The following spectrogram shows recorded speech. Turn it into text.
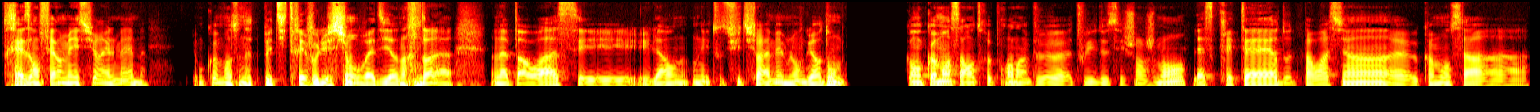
très enfermée sur elle-même. On commence notre petite révolution, on va dire, dans, la, paroisse, et, là on, est tout de suite sur la même longueur d'onde. Quand on commence à entreprendre un peu euh, tous les deux ces changements, la secrétaire, d'autres paroissiens commencent à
